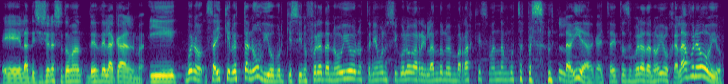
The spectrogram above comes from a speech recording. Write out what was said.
Eh, las decisiones se toman desde la calma. Y bueno, sabéis que no es tan obvio, porque si no fuera tan obvio, nos teníamos los psicólogos arreglando los embarras que se mandan muchas personas en la vida, ¿cachai? Entonces fuera tan obvio, ojalá fuera obvio.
